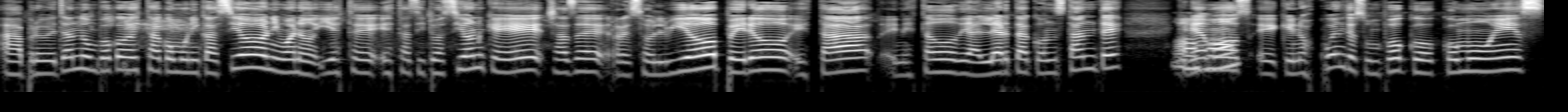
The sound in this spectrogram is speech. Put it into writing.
Aprovechando un poco esta comunicación y bueno, y este, esta situación que ya se resolvió, pero está en estado de alerta constante, queríamos eh, que nos cuentes un poco cómo es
